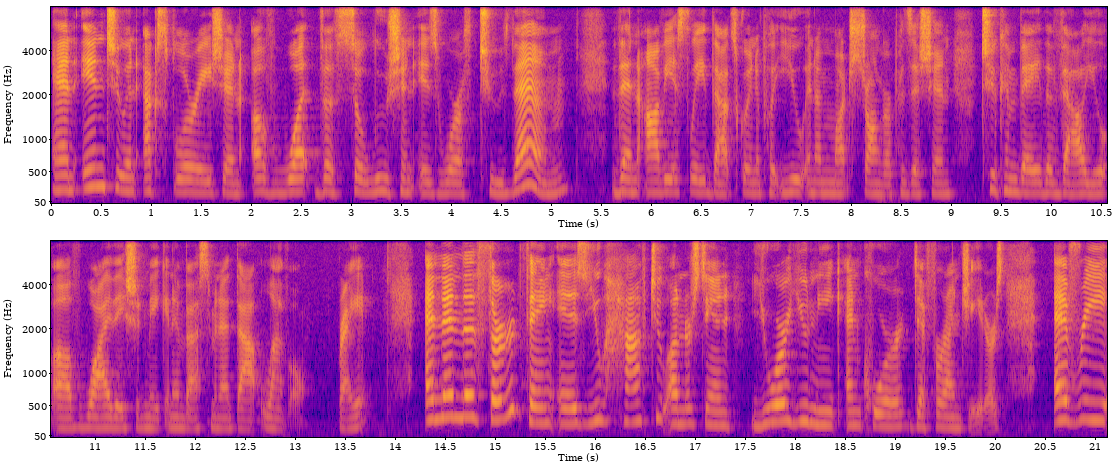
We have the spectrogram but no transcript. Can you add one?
and into an exploration of what the solution is worth to them, then obviously that's going to put you in a much stronger position to convey the value of why they should make an investment at that level, right? And then the third thing is you have to understand your unique and core differentiators every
